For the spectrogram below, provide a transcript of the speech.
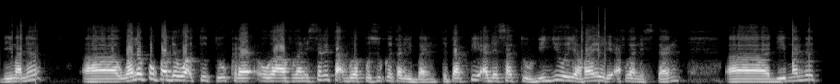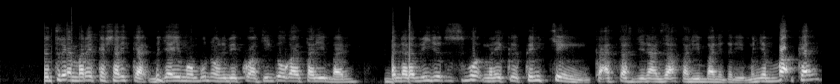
di mana Uh, walaupun pada waktu tu orang Afghanistan ni tak berapa suka Taliban tetapi ada satu video yang viral di Afghanistan uh, di mana tentera Amerika Syarikat berjaya membunuh lebih kurang tiga orang Taliban dan dalam video tersebut mereka kencing ke atas jenazah Taliban ni tadi. Menyebabkan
